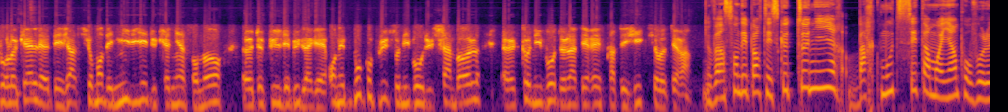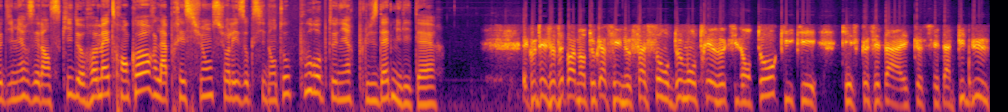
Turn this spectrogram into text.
pour lequel déjà sûrement des milliers d'Ukrainiens sont morts euh, depuis le début de la guerre. On est beaucoup plus au niveau du symbole euh, qu'au niveau de l'intérêt stratégique sur le terrain. Vincent Desportes, est-ce que tenir Bakhmut, c'est un moyen pour Volodymyr Zelensky de remettre encore la pression sur les Occidentaux pour obtenir plus d'aide militaire? Écoutez, je ne sais pas, mais en tout cas, c'est une façon de montrer aux Occidentaux qui, que c'est un, pitbull.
